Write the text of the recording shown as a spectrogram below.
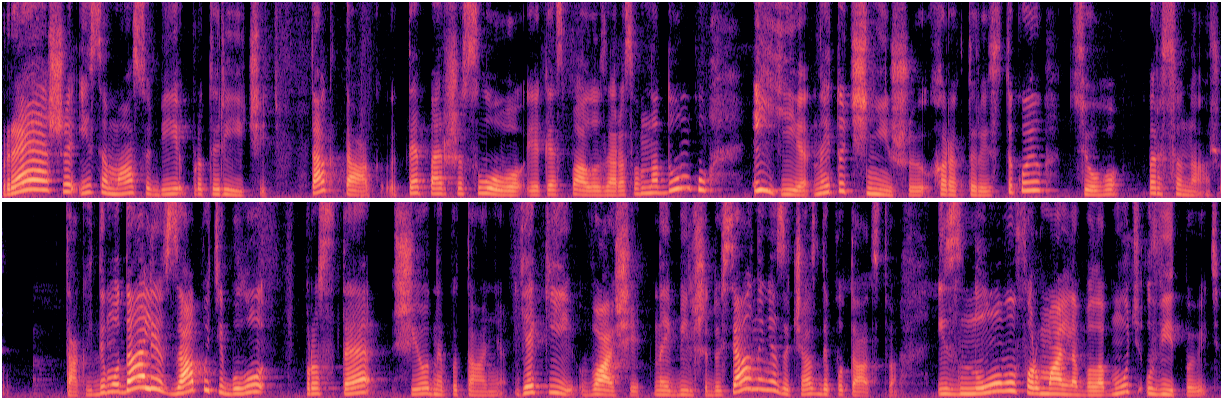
бреше і сама собі протирічить? Так, так, те перше слово, яке спало зараз вам на думку, і є найточнішою характеристикою цього персонажу. Так, йдемо далі. В запиті було просте ще одне питання: які ваші найбільші досягнення за час депутатства? І знову формальна баламуть у відповідь.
